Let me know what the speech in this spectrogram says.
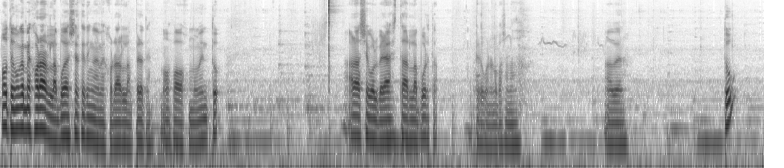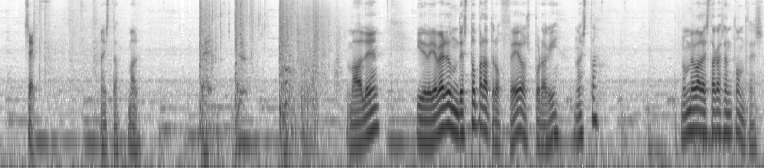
Oh, tengo que mejorarla. Puede ser que tenga que mejorarla. Espérate, vamos para abajo un momento Ahora se volverá a estar la puerta. Pero bueno, no pasa nada. A ver. ¿Tú? Sí. Ahí está, vale. Vale. Y debería haber un de esto para trofeos por aquí ¿No está? No me vale esta casa entonces.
